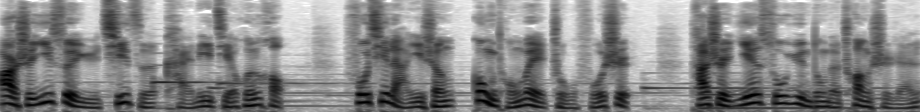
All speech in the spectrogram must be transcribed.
二十一岁与妻子凯莉结婚后，夫妻俩一生共同为主服事。他是耶稣运动的创始人。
